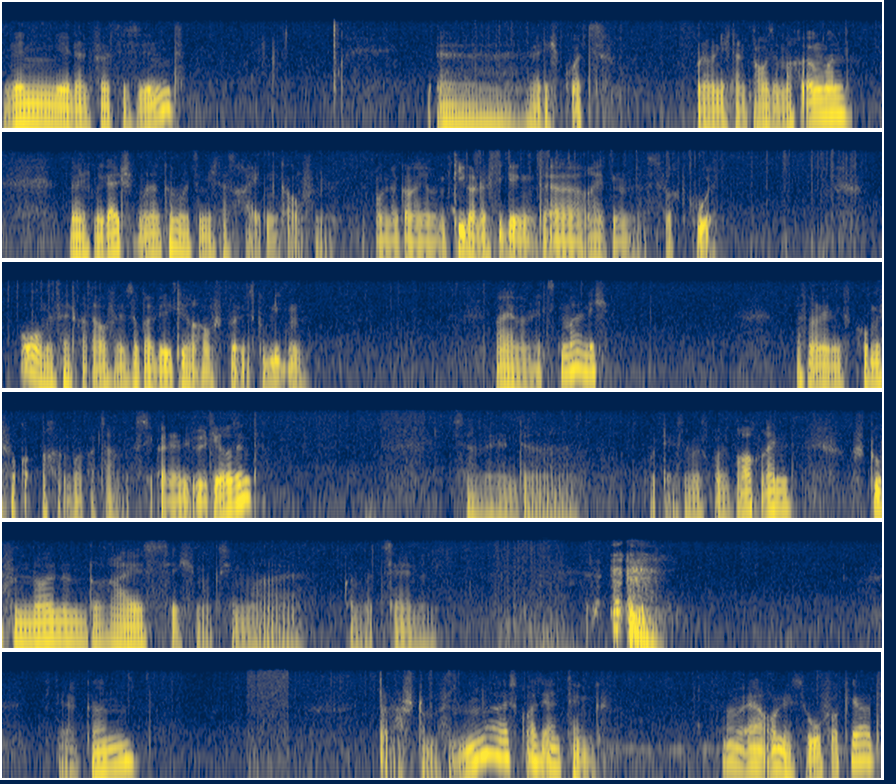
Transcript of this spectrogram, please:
Wenn wir dann 40 sind, äh, werde ich kurz, oder wenn ich dann Pause mache irgendwann, werde ich mir Geld schicken und dann können wir uns nämlich das Reiten kaufen. Und dann können wir hier mit dem Tiger durch die Gegend äh, reiten. Das wird cool. Oh, mir fällt gerade auf, ist sogar Wildtiere aufspüren ist geblieben. War ja beim letzten Mal nicht. Was mir allerdings komisch vorkommt. Ach, ich wollte gerade sagen, dass die keine Wildtiere sind. Was haben wir denn da? Gut, der ist noch was groß. Wir brauchen einen Stufe 39 maximal. Können wir zähmen. Der kann Donnerstampfen. Da ist quasi ein Tank. Wäre ja auch nicht so verkehrt.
